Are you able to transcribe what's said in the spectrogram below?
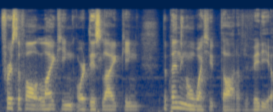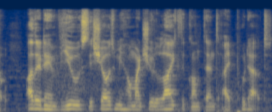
First of all, liking or disliking, depending on what you thought of the video. Other than views, this shows me how much you like the content I put out.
